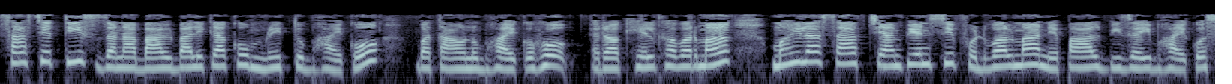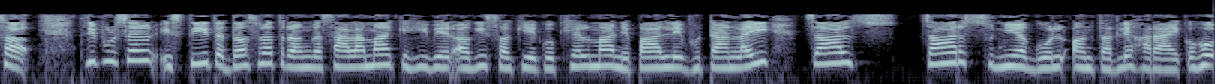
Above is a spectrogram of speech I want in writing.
सात सय तीस जना बालबालिकाको मृत्यु भएको बताउनु भएको हो। र खेल खबरमा महिला साफ च्याम्पियनशीप फुटबलमा नेपाल विजयी भएको छ। त्रिपुर स्थित दशरथ रंगशालामा केही बेर अघि सकिएको खेलमा नेपालले भूटानलाई चार शून्य गोल अन्तरले हराएको हो।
